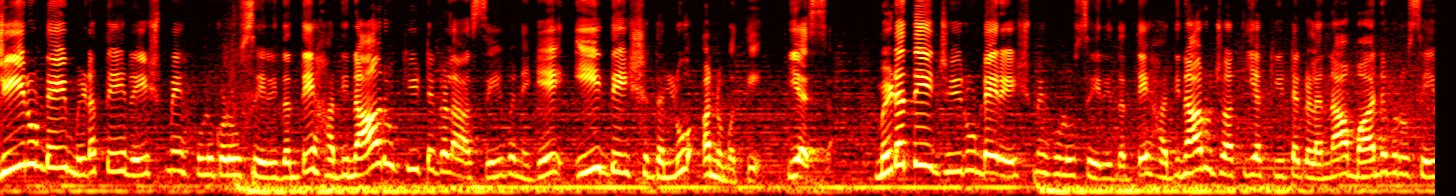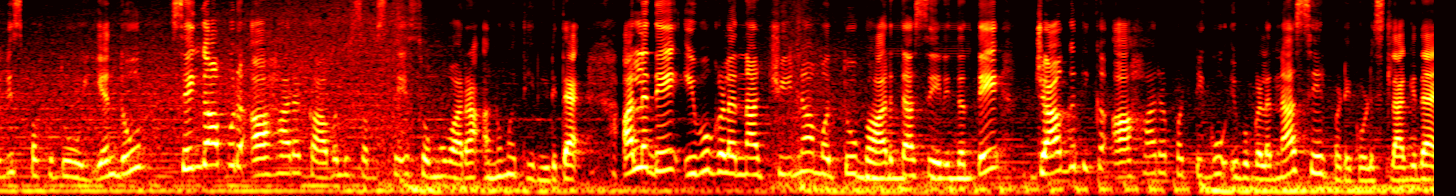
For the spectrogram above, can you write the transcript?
ಜೀರುಂಡೆ, ಮಿಡತೆ, ರೇಷ್ಮೆ ಹುಳುಗಳು ಸೇರಿದಂತೆ ಹದಿನಾರು ಕೀಟಗಳ ಸೇವನೆಗೆ ಈ ದೇಶದಲ್ಲೂ ಅನುಮತಿ. ಎಸ್, ಮಿಡತೆ, ಜೀರುಂಡೆ, ರೇಷ್ಮೆ ಹುಳು ಸೇರಿದಂತೆ ಹದಿನಾರು ಜಾತಿಯ ಕೀಟಗಳನ್ನು ಮಾನವರು ಸೇವಿಸಬಹುದು ಎಂದು ಸಿಂಗಾಪುರ ಆಹಾರ ಕಾವಲು ಸಂಸ್ಥೆ ಸೋಮವಾರ ಅನುಮತಿ ನೀಡಿದೆ. ಅಲ್ಲದೆ ಇವುಗಳನ್ನು ಚೀನಾ ಮತ್ತು ಭಾರತ ಸೇರಿದಂತೆ ಜಾಗತಿಕ ಆಹಾರ ಪಟ್ಟಿಗೂ ಇವುಗಳನ್ನು ಸೇರ್ಪಡೆಗೊಳಿಸಲಾಗಿದೆ.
